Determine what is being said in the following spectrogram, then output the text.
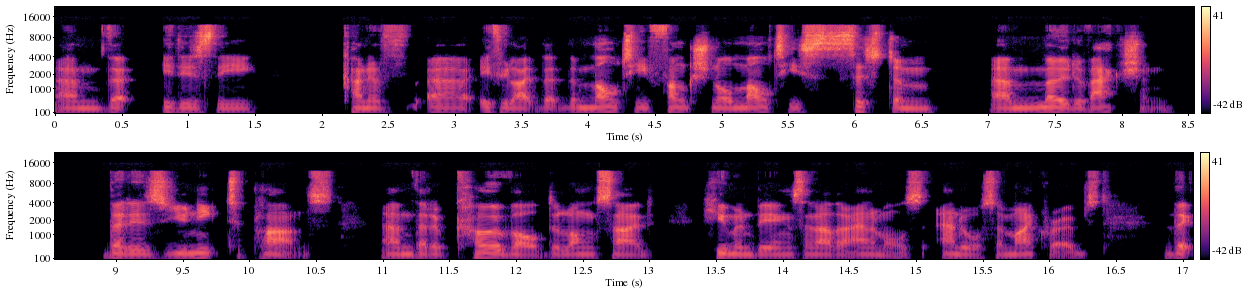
um, that it is the kind of, uh, if you like, that the multifunctional, multi-system um, mode of action that is unique to plants um, that have co-evolved alongside human beings and other animals and also microbes that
